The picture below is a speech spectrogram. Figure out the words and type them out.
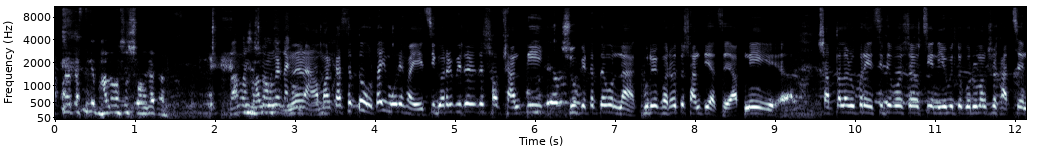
আপনার কাছ থেকে ভালোবাসার সংজ্ঞা জানতে আমার কাছে তো ওটাই মনে হয় এসি ঘরের ভিতরে যে সব শান্তি সুখ এটা তেমন না। কুড়ে ঘরেও তো শান্তি আছে। আপনি সাততলার উপরে এসিতে বসে হচ্ছে নিয়মিত গরু মাংস খাচ্ছেন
